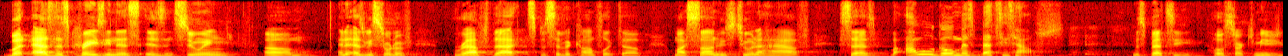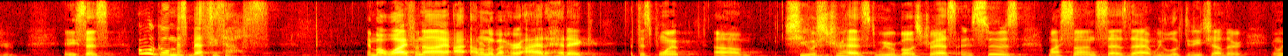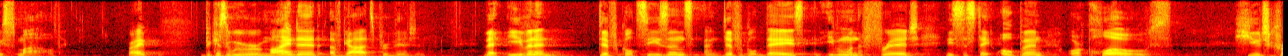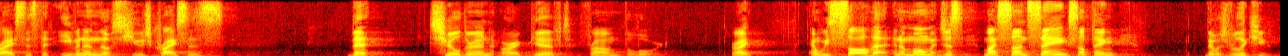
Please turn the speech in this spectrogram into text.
but as this craziness is ensuing, um, and as we sort of wrapped that specific conflict up, my son, who's two and a half, says, But I will go Miss Betsy's house. Miss Betsy hosts our community group. And he says, I will go Miss Betsy's house. And my wife and I, I, I, don't know about her, I had a headache at this point. Um, she was stressed. We were both stressed. And as soon as my son says that, we looked at each other and we smiled, right? Because we were reminded of God's provision. That even in difficult seasons and difficult days, and even when the fridge needs to stay open or closed, huge crisis, that even in those huge crises, that children are a gift from the Lord, right? And we saw that in a moment, just my son saying something that was really cute.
